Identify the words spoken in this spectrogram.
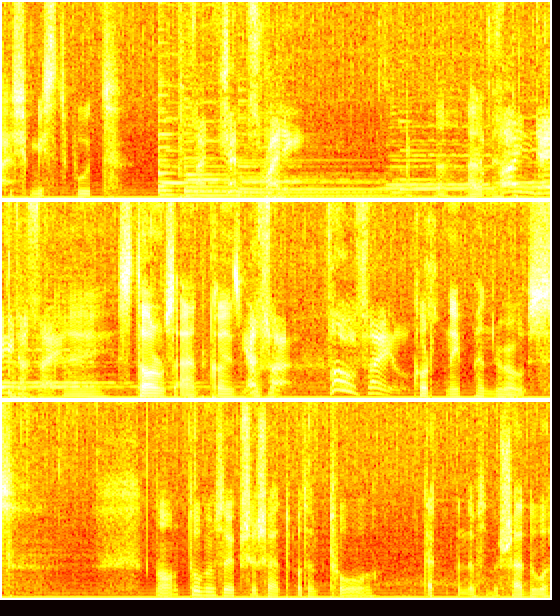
Jakiś Mistwood, The ship's ready. A, armia. Fine day to sail. Okej, Storm's End, koniec Yes, burzy. sir. Full sail. Courtney Penrose. No, tu bym sobie przyszedł, potem tu. Tak będę sobie szedł.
